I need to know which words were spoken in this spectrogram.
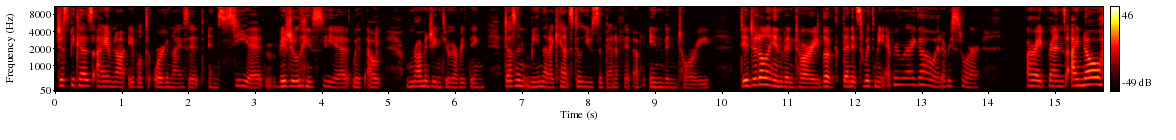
Just because I am not able to organize it and see it, visually see it without rummaging through everything, doesn't mean that I can't still use the benefit of inventory. Digital inventory. Look, then it's with me everywhere I go at every store. All right, friends, I know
